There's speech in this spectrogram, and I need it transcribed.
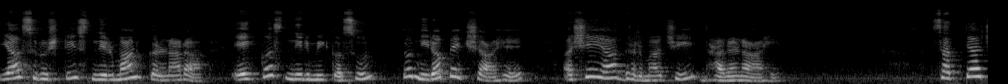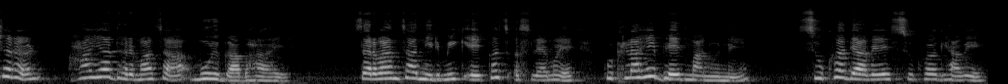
या सृष्टीस निर्माण करणारा एकच निर्मिक असून तो निरपेक्ष आहे अशी या धर्माची धारणा आहे. सत्याचरण हा या धर्माचा मूळ गाभा आहे. सर्वांचा निर्मिक एकच असल्यामुळे कुठलाही भेद मानू नये. सुख द्यावे सुख घ्यावे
